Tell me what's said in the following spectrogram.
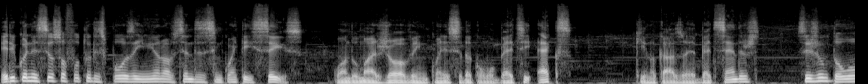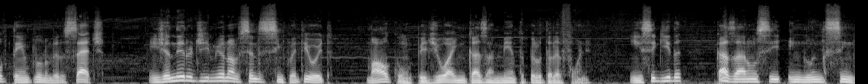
Ele conheceu sua futura esposa em 1956, quando uma jovem conhecida como Betty X, que no caso é Betty Sanders, se juntou ao templo número 7. Em janeiro de 1958, Malcolm pediu-a em casamento pelo telefone. Em seguida, casaram-se em Lansing,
